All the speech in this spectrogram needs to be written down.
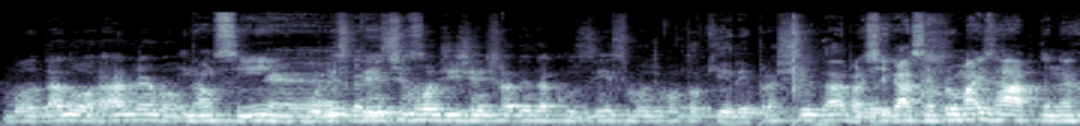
mandar no horário, né, irmão? Não, sim, é. Por isso que a tem esse monte de gente lá dentro da cozinha, esse monte de motoqueiro aí pra chegar Pra mesmo. chegar sempre o mais rápido, né?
